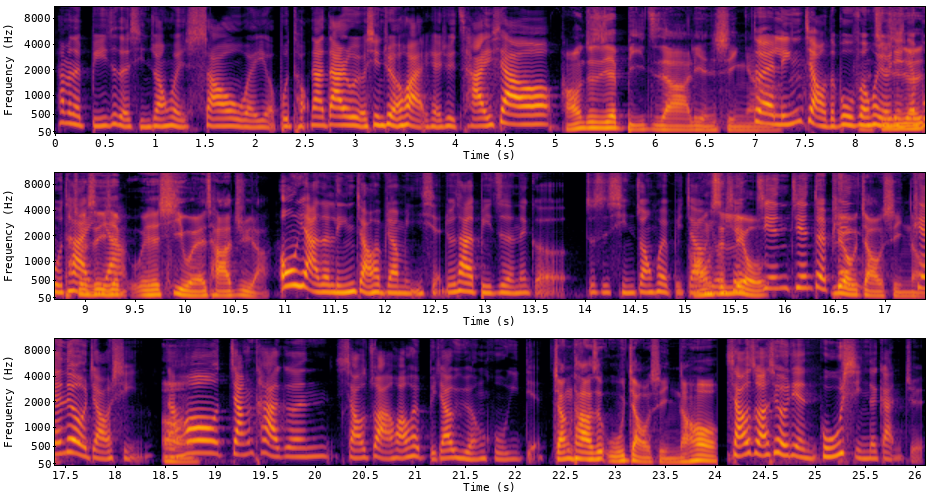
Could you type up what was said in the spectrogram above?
它们的鼻子的形状会稍微有不同。那大家如果有兴趣的话，也可以去查一下哦。好像就是一些鼻子啊、脸型啊，对，菱角的部分会有一点点不太一样，就是一些有一些细微的差距啊。欧亚的菱角会比较明显，就是它的鼻子的那个。就是形状会比较有些尖尖，对，偏六角形，偏六角形。然后姜獭跟小爪的话会比较圆弧一点。姜獭是五角形，然后小爪是有点弧形的感觉。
